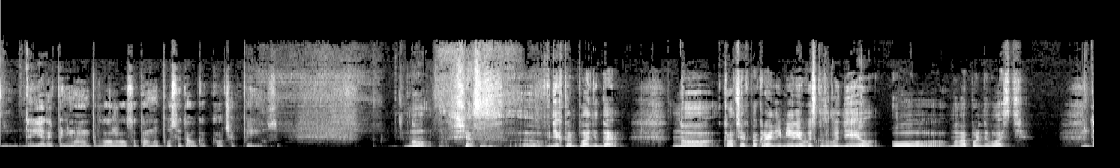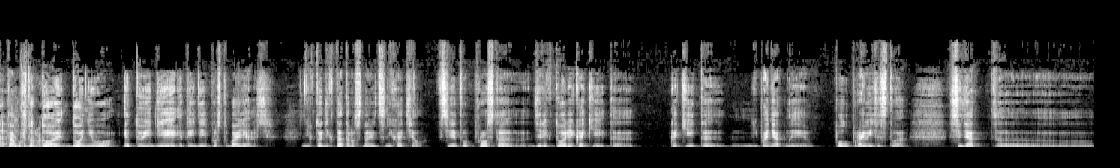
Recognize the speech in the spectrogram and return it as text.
Да я так понимаю, он продолжался там и после того, как Колчак появился. Ну, сейчас э, в некотором плане да, но Колчак, по крайней мере, высказал идею о монопольной власти. Да, Потому что до, до него эту идею, этой идеи просто боялись. Никто диктатором становиться не хотел. Все это просто директории какие-то, какие-то непонятные полуправительства. Сидят э,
